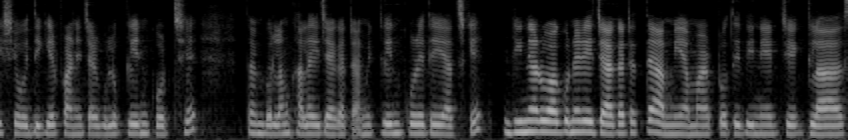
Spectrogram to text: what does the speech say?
এসে ওই দিকের ফার্নিচারগুলো ক্লিন করছে। তো আমি বললাম, খালা, এই জায়গাটা আমি ক্লিন করে দিই আজকে। ডিনার ওয়াগনের এই জায়গাটাতে আমি আমার প্রতিদিনের যে গ্লাস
